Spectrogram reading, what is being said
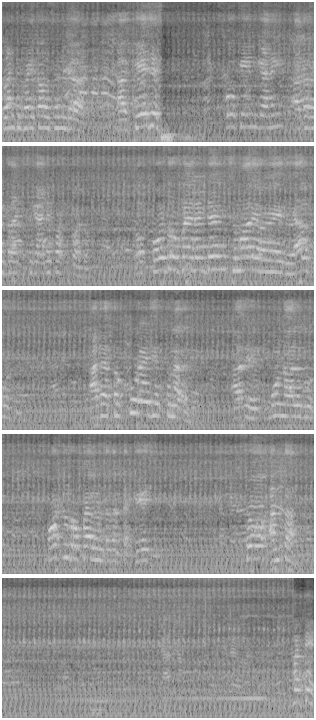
Twenty five thousand kgs cocaine కానీ అదర్ డ్రగ్స్ కానీ పట్టుకోవడం ఒక కోటి రూపాయలు అంటే సుమారు ఇరవై ఐదు వేల కోట్లు. అది తక్కువ రేట్ చెప్తున్నారు అది. అది మూడు నాలుగు కోట్ల రూపాయలు ఉంటుందంట కేజీ. సో అంత. కాబట్టి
